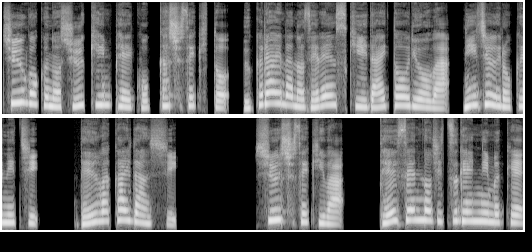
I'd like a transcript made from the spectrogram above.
中国の習近平国家主席とウクライナのゼレンスキー大統領は26日、電話会談し、習主席は、停戦の実現に向け、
